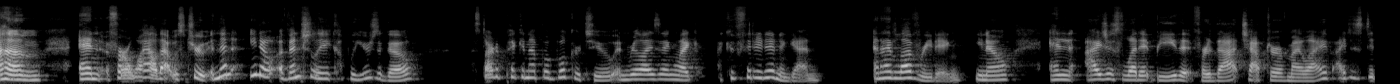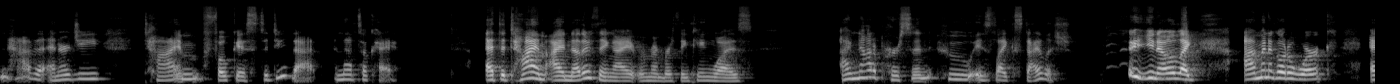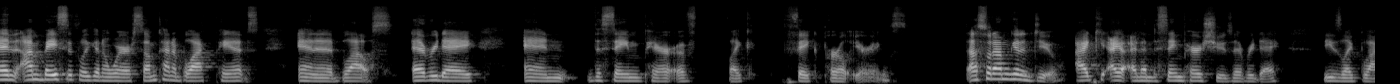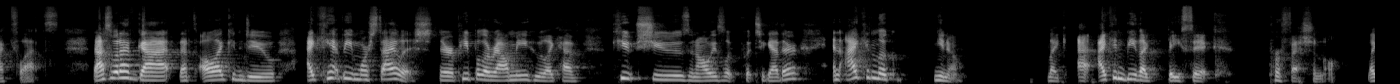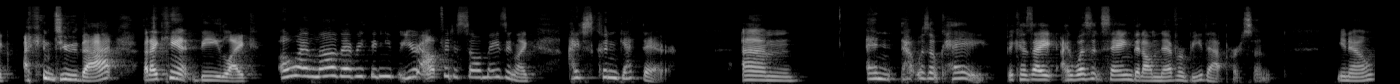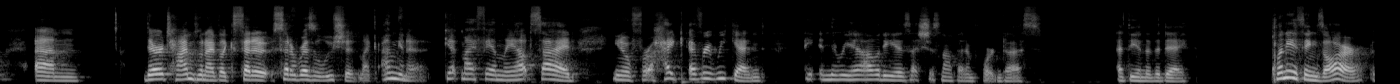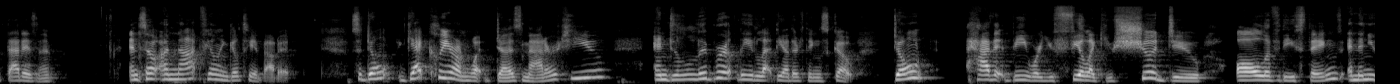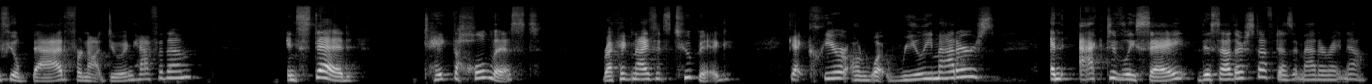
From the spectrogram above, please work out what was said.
Um, and for a while that was true. And then, you know, eventually a couple years ago, I started picking up a book or two and realizing like I could fit it in again. And I love reading, you know, and I just let it be that for that chapter of my life, I just didn't have the energy, time, focus to do that. And that's okay at the time, I another thing I remember thinking was, I'm not a person who is like stylish. you know, like I'm going to go to work and I'm basically going to wear some kind of black pants and a blouse every day and the same pair of like fake pearl earrings. That's what I'm going to do. I, I and I'm the same pair of shoes every day these like black flats. That's what I've got. That's all I can do. I can't be more stylish. There are people around me who like have cute shoes and always look put together. And I can look, you know, like I, can be like basic professional. Like I can do that, but I can't be like, oh, I love everything. Your outfit is so amazing. Like I just couldn't get there. Um, and that was okay because I I wasn't saying that I'll never be that person, you know. Um, there are times when I've like set a set a resolution, like I'm gonna get my family outside, you know, for a hike every weekend. And the reality is that's just not that important to us at the end of the day. Plenty of things are, but that isn't. And so I'm not feeling guilty about it. So don't get clear on what does matter to you and deliberately let the other things go. Don't have it be where you feel like you should do all of these things and then you feel bad for not doing half of them. Instead, take the whole list, recognize it's too big, get clear on what really matters, and actively say, This other stuff doesn't matter right now.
